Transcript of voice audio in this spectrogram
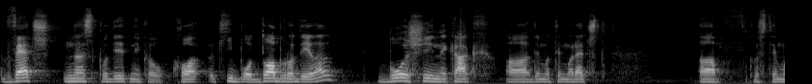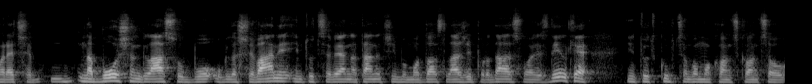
več nas podjetnikov, ko, ki bo dobro delal, boljši nekako, uh, da imamo temu reči. Uh, ko se temu reče, na boljšem glasu bo oglaševanje in tudi seveda na ta način bomo dosti lažje prodali svoje izdelke in tudi kupcem bomo konec koncev uh,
